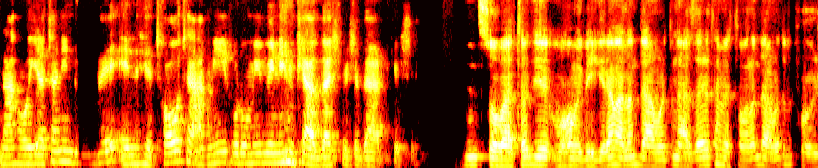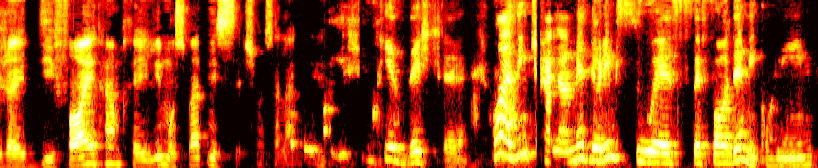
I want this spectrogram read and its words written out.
نهایتا این دوره انحطاط عمیق رو می‌بینیم که ازش میشه درد کشید. این صحبت ها دیگه واقعا بگیرم. الان در مورد نظرت هم احتمالا در مورد پروژه DeFi هم خیلی مثبت نیستش مثلا. یه شوخی زشته. ما از این کلمه داریم سوء استفاده می‌کنیم.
